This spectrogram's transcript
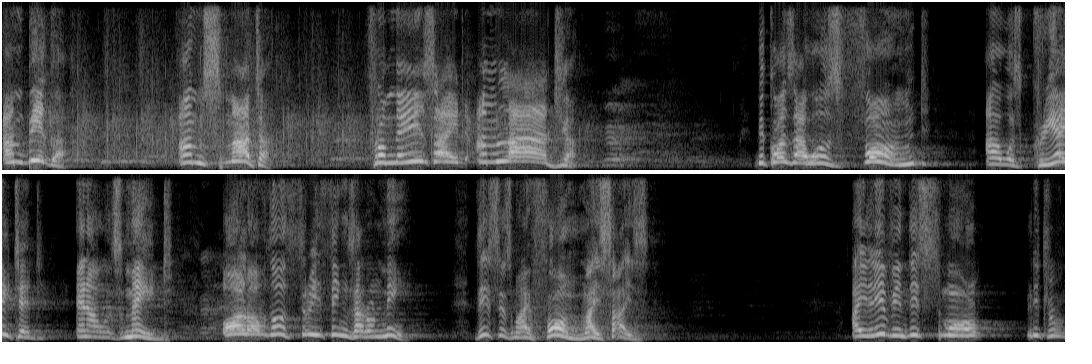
I'm bigger. I'm smarter. From the inside, I'm larger. Because I was formed, I was created, and I was made. All of those three things are on me. This is my form, my size. I live in this small little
